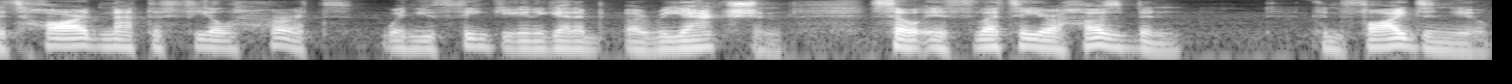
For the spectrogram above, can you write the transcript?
it's hard not to feel hurt when you think you're going to get a, a, reaction. So, if let's say your husband confides in you,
